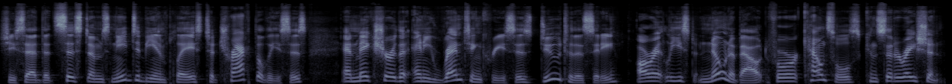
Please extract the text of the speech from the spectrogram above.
she said that systems need to be in place to track the leases and make sure that any rent increases due to the city are at least known about for council's consideration.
